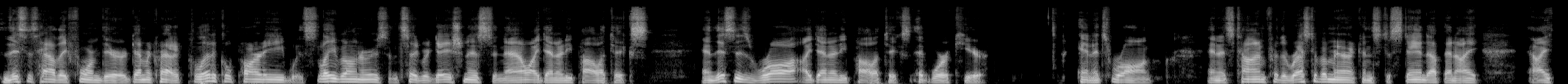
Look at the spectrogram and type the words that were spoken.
This is how they formed their Democratic political party with slave owners and segregationists and now identity politics. And this is raw identity politics at work here. And it's wrong and it's time for the rest of Americans to stand up and I, I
